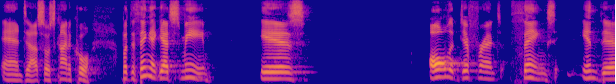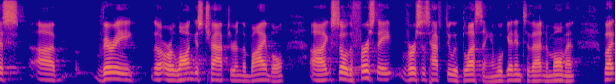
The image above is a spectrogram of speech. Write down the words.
and uh, so it's kind of cool. But the thing that gets me is all the different things in this uh, very or longest chapter in the Bible. Uh, so the first eight verses have to do with blessing, and we'll get into that in a moment. But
